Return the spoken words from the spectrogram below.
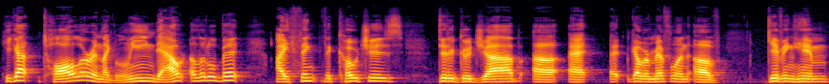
He got taller and like leaned out a little bit. I think the coaches did a good job uh, at, at Governor Mifflin of giving him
